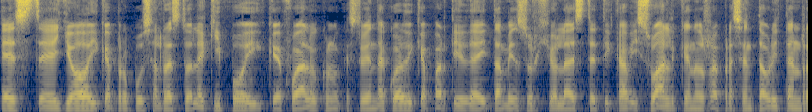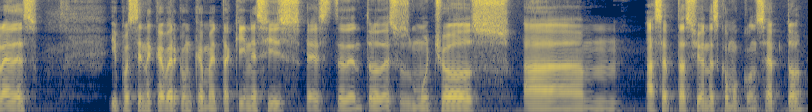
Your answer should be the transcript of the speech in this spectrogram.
este, yo y que propuse al resto del equipo y que fue algo con lo que estoy de acuerdo y que a partir de ahí también surgió la estética visual que nos representa ahorita en redes. Y pues tiene que ver con que metaquinesis, este, dentro de sus muchos aceptaciones como concepto,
